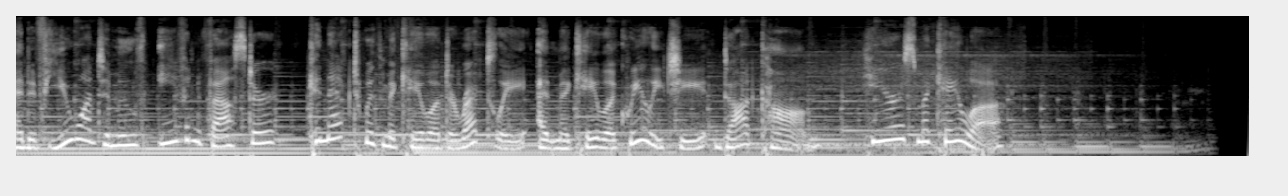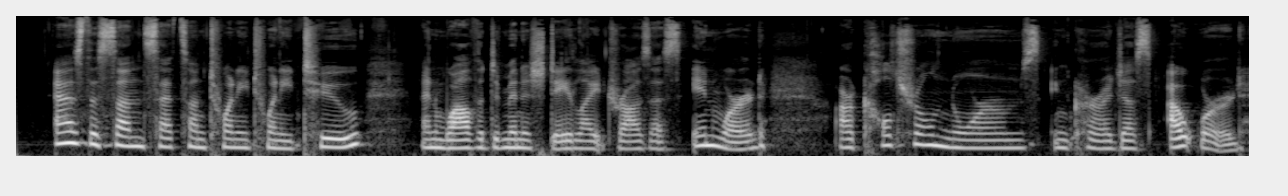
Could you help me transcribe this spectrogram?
And if you want to move even faster, connect with Michaela directly at michaelaquilici.com. Here's Michaela. As the sun sets on 2022, and while the diminished daylight draws us inward, our cultural norms encourage us outward.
